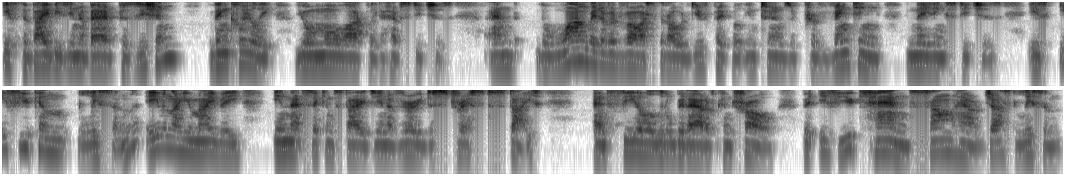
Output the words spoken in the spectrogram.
If the baby's in a bad position, then clearly you're more likely to have stitches. And the one bit of advice that I would give people in terms of preventing needing stitches is if you can listen, even though you may be in that second stage in a very distressed state and feel a little bit out of control, but if you can somehow just listen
